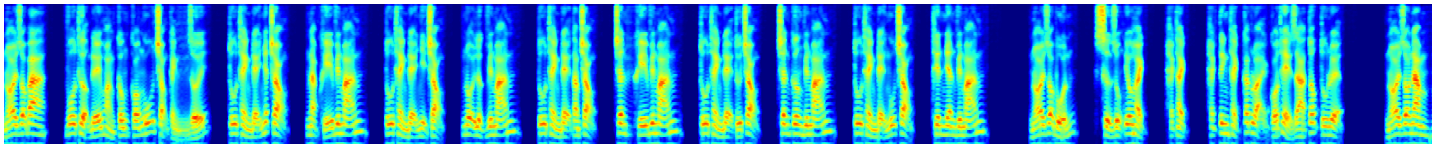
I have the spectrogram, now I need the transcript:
Nói rõ ba, vô thượng đế hoàng công có ngũ trọng cảnh giới, tu thành đệ nhất trọng, nạp khí viên mãn, tu thành đệ nhị trọng, nội lực viên mãn, tu thành đệ tam trọng, chân khí viên mãn, tu thành đệ tứ trọng, chân cương viên mãn, tu thành đệ ngũ trọng, thiên nhân viên mãn. Nói rõ bốn, sử dụng yêu hạch hạch thạch, hạch tinh thạch các loại có thể gia tốc tu luyện. Nói rõ năm,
